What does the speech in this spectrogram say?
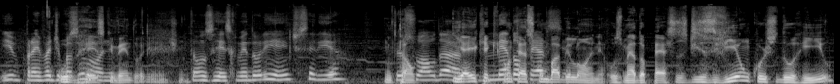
e para invadir Os Babilônia. reis que vêm do Oriente. né? Então os reis que vêm do Oriente seria Então, e aí o que, que acontece com. Babilônia? Os medo-persas desviam o curso do rio,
